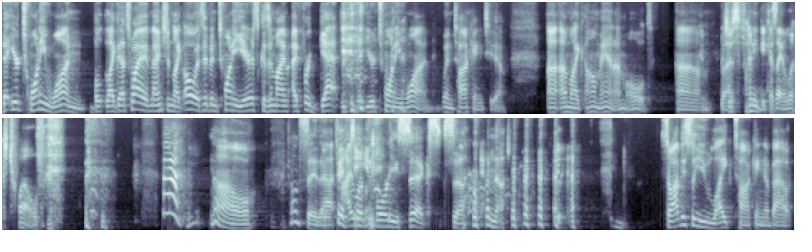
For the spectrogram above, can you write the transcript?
that you're 21 but like that's why i mentioned like oh has it been 20 years because in my i forget that you're 21 when talking to you uh, i'm like oh man i'm old um which is funny because i look 12 ah, no don't say that 15. i look 46 so no so obviously you like talking about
